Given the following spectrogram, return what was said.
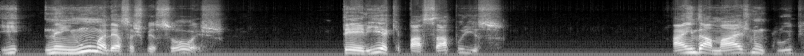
E nenhuma dessas pessoas teria que passar por isso. Ainda mais num clube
